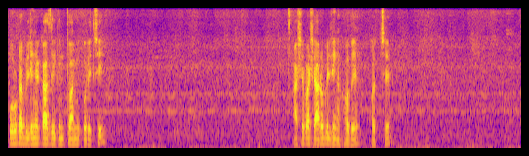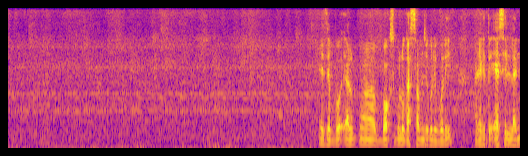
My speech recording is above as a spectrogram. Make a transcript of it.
পুরোটা বিল্ডিংয়ের কাজই কিন্তু আমি করেছি। আশেপাশে আরও বিল্ডিং হবে, হচ্ছে। এই যে বক্সগুলো গাছাম যেগুলি বলি, আর কিন্তু এসির লাইন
